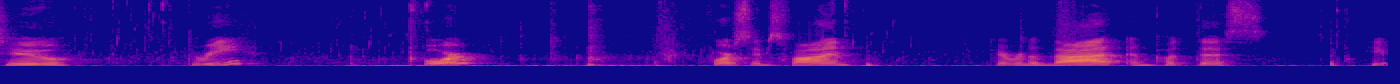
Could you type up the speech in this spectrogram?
to 3? 4? Four seems fine. Get rid of that and put this here.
